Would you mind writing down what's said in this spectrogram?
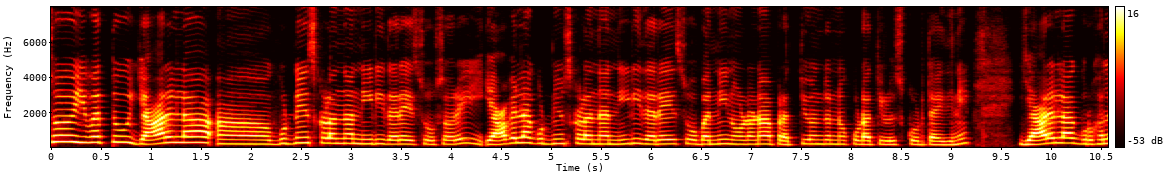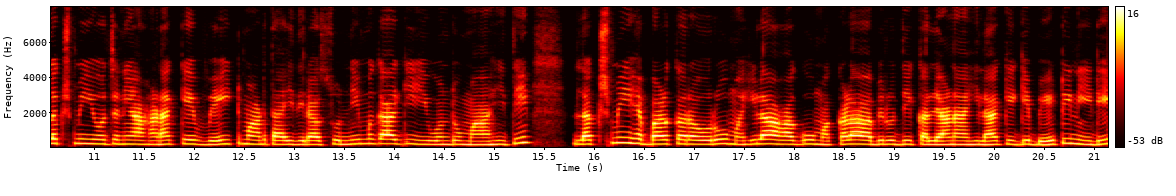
ಸೊ ಇವತ್ತು ಯಾರೆಲ್ಲ ಗುಡ್ ನ್ಯೂಸ್ಗಳನ್ನು ನೀಡಿದ್ದಾರೆ ಸೊ ಸಾರಿ ಯಾವೆಲ್ಲ ಗುಡ್ ನ್ಯೂಸ್ಗಳನ್ನು ನೀಡಿದ್ದಾರೆ ಸೊ ಬನ್ನಿ ನೋಡೋಣ, ಪ್ರತಿಯೊಂದನ್ನು ಕೂಡ ತಿಳಿಸ್ಕೊಡ್ತಾ ಇದ್ದೀನಿ. ಯಾರೆಲ್ಲ ಗೃಹಲಕ್ಷ್ಮಿ ಯೋಜನೆಯ ಹಣಕ್ಕೆ ವೆಯ್ಟ್ ಮಾಡ್ತಾ ಇದ್ದೀರಾ? ಸೊ, ನಿಮಗಾಗಿ ಈ ಒಂದು ಮಾಹಿತಿ ಲಕ್ಷ್ಮಿ ಹೆಬ್ಬಾಳ್ಕರ್ ಅವರು ಮಹಿಳಾ ಹಾಗೂ ಮಕ್ಕಳ ಅಭಿವೃದ್ಧಿ ಕಲ್ಯಾಣ ಇಲಾಖೆಗೆ ಭೇಟಿ ನೀಡಿ,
